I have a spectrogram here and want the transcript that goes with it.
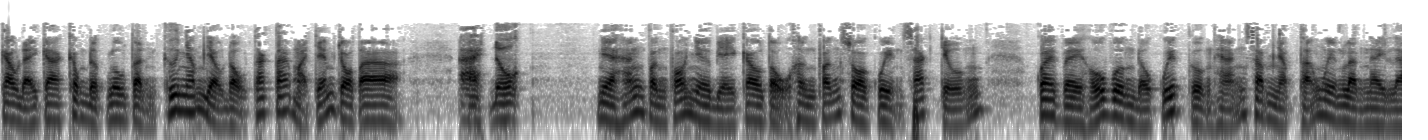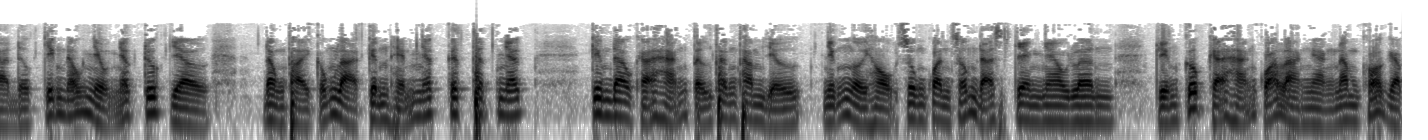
cao đại ca không được lưu tình, cứ nhắm vào đầu tác tá mà chém cho ta. À, được! Nghe hắn phân phó như vậy, cao tụ hân phấn so quyền sát trưởng. Quay về hữu vương đột quyết cường hãn xâm nhập Thảo Nguyên lần này là được chiến đấu nhiều nhất trước giờ, đồng thời cũng là kinh hiểm nhất, kích thích nhất. Kim đao khả hãn tự thân tham dự, những người hầu xung quanh sớm đã chen nhau lên. Chuyện cướp khả hãn quả là ngàn năm khó gặp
